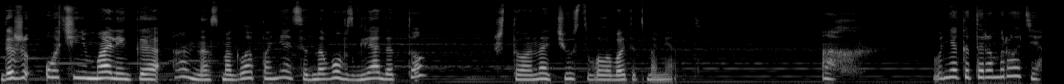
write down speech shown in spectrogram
даже очень маленькая Анна смогла понять с одного взгляда то, что она чувствовала в этот момент. Ах, в некотором роде...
